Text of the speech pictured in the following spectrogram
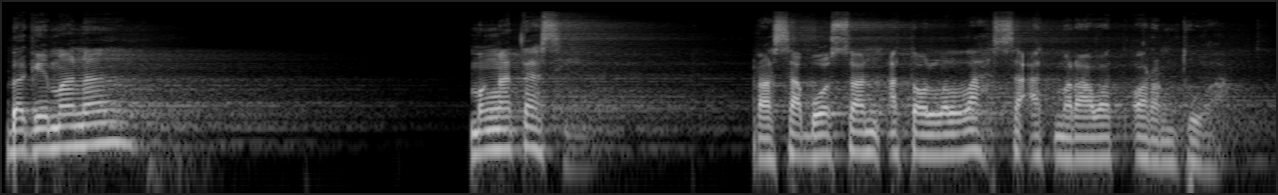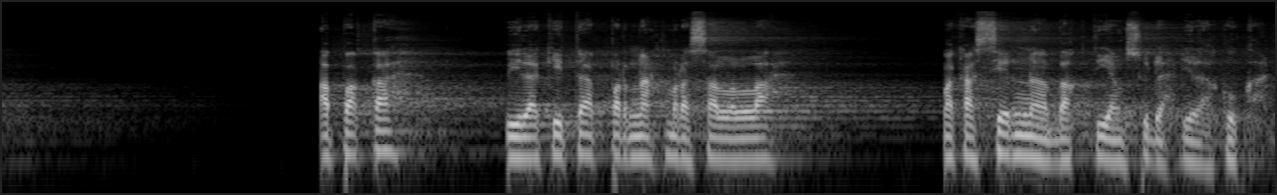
Bagaimana mengatasi rasa bosan atau lelah saat merawat orang tua? Apakah bila kita pernah merasa lelah, maka sirna bakti yang sudah dilakukan?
